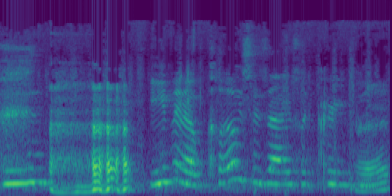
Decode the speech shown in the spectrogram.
Even up close, his eyes look creepy. right?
